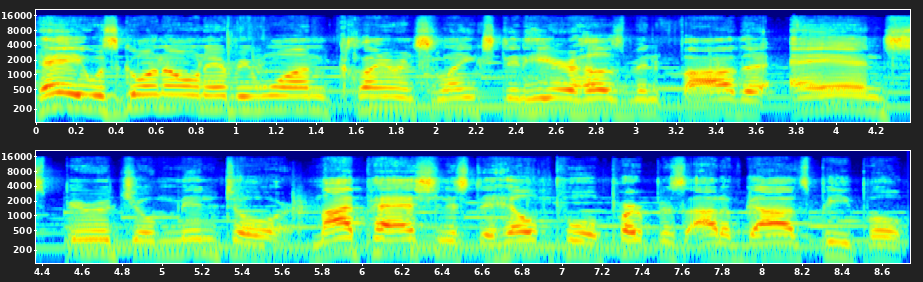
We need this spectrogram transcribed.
Hey, what's going on, everyone? Clarence Langston here, husband, father, and spiritual mentor. My passion is to help pull purpose out of God's people,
